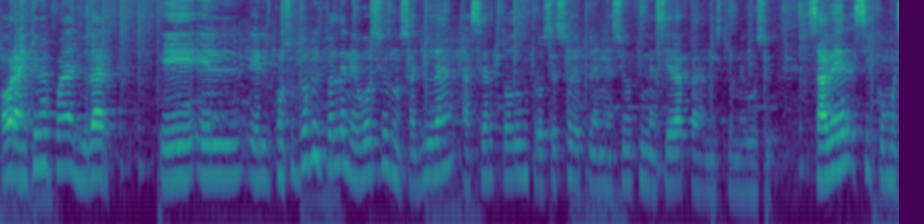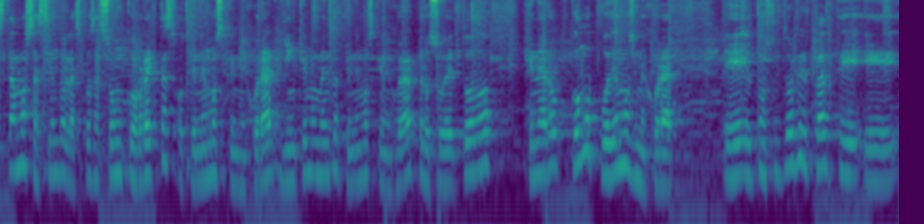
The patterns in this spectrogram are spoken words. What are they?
Ahora, ¿en qué me puede ayudar? Eh, el, el, consultor virtual de negocios nos ayuda a hacer todo un proceso de planeación financiera para nuestro negocio. Saber si como estamos haciendo las cosas son correctas o tenemos que mejorar y en qué momento tenemos que mejorar, pero sobre todo, Genaro, cómo podemos mejorar. Eh, el consultor virtual te eh,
